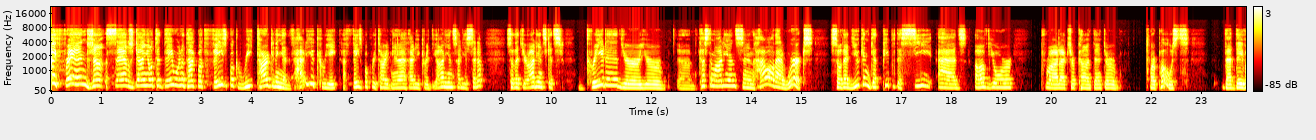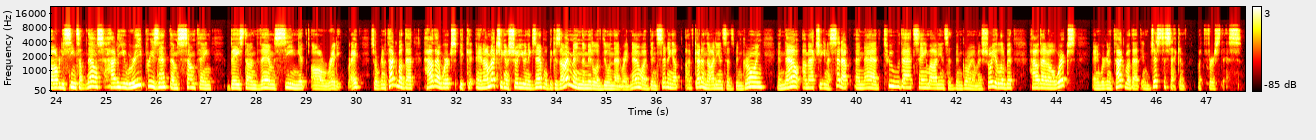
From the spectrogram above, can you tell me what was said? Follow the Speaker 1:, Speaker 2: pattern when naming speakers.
Speaker 1: my friend Jean-Serge Gagnon. Today we're going to talk about Facebook retargeting and how do you create a Facebook retargeting ad? How do you create the audience? How do you set up so that your audience gets created your your um, custom audience and how all that works so that you can get people to see ads of your products or content or or posts that they've already seen something else? How do you represent them something based on them seeing it already right? So we're going to talk about that how that works because and I'm actually going to show you an example because I'm in the middle of doing that right now. I've been setting up I've got an audience that's been growing and now I'm actually going to set up an ad to that same audience that's been growing. I'm going to show you a little bit how that all works and we're going to talk about that in just a second but first this.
